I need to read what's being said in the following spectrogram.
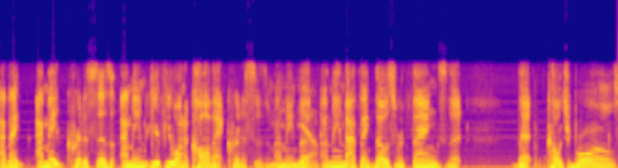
I think I made criticism. I mean, if you want to call that criticism, I mean, but Yeah. I mean, I think those were things that that Coach Broyles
